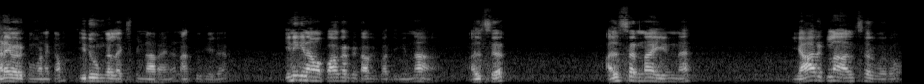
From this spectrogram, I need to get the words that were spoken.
அனைவருக்கும் வணக்கம். இது உங்கள் லட்சுமி நாராயணன் அக்கு ஹீலர் இன்னைக்கு நாம பார்க்கற டாபிக் பாத்தீங்கன்னா அல்சர் அல்சர்னா என்ன? யாருக்கெல்லாம் அல்சர் வரும்?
